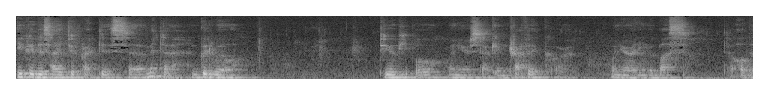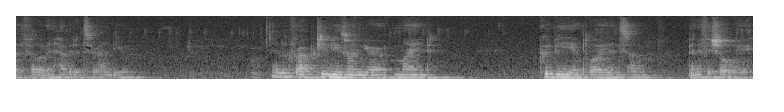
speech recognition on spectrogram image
You could decide to practice uh, metta, goodwill, to people when you're stuck in traffic or when you're riding the bus, to all the fellow inhabitants around you. And look for opportunities when your mind could be employed in some beneficial way,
